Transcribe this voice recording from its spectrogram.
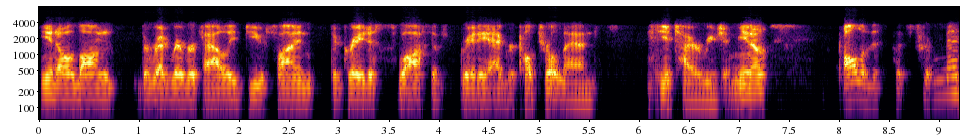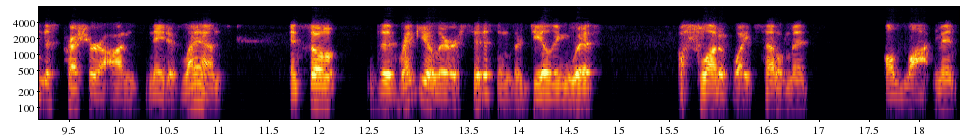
you know, along the Red River Valley, do you find the greatest swath of grade A agricultural land in the entire region? You know, all of this puts tremendous pressure on native lands. And so the regular citizens are dealing with a flood of white settlement, allotment,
